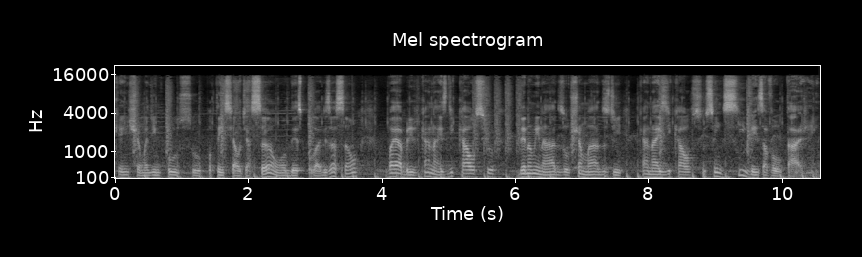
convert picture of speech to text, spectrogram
que a gente chama de impulso potencial de ação ou despolarização, vai abrir canais de cálcio, denominados ou chamados de canais de cálcio sensíveis à voltagem.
